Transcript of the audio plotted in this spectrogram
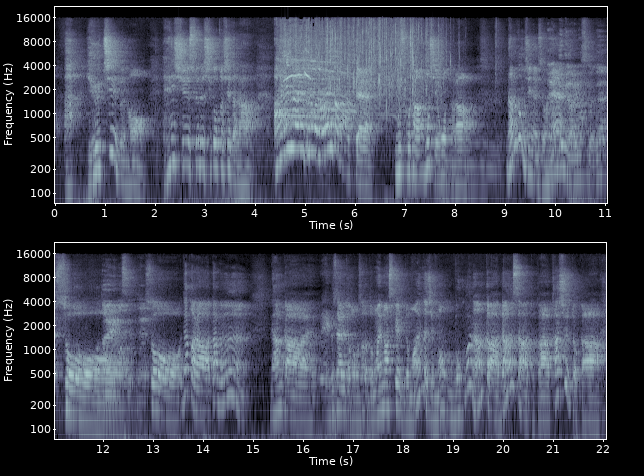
う。あ YouTube の編集する仕事してたらあれぐらいの車乗れるかなって息子さんもし思ったらなるかもしれないですよね。ありますよね。そう。与えれますよ。ねそう。だから多分なんか EXILE とかもそうだと思いますけれどもあなたたちも僕はなんかダンサーとか歌手とか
